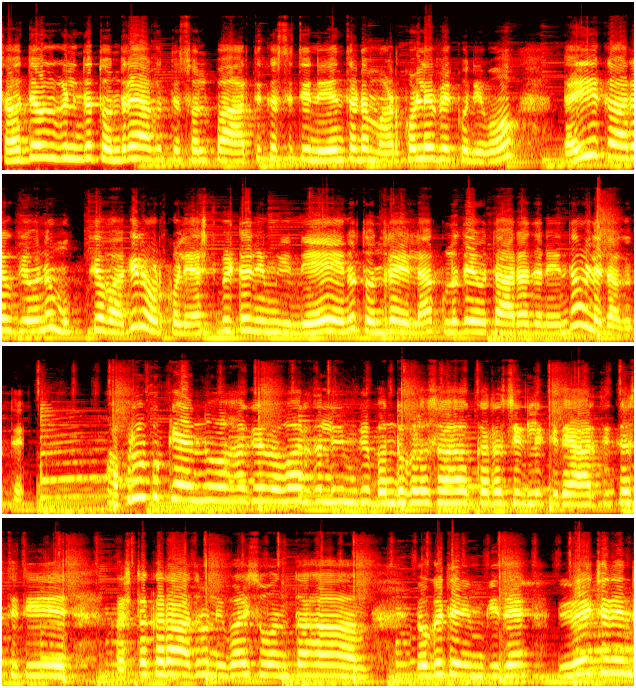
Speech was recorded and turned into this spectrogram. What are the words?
ಸಹೋದ್ಯೋಗಿಗಳಿಂದ ತೊಂದರೆ ಆಗುತ್ತೆ. ಸ್ವಲ್ಪ ಆರ್ಥಿಕ ಸ್ಥಿತಿ ನಿಯಂತ್ರಣ ಮಾಡ್ಕೊಳ್ಳೇಬೇಕು ನೀವು. ದೈಹಿಕ ಆರೋಗ್ಯವನ್ನು ಮುಖ್ಯವಾಗಿ ನೋಡ್ಕೊಳ್ಳಿ. ಅಷ್ಟು ಬಿಟ್ಟರೆ ನಿಮ್ಗೆ ಇನ್ನೇನು ತೊಂದರೆ ಇಲ್ಲ. ಕುಲದೇವತಾ ಆರಾಧನೆಯಿಂದ ಒಳ್ಳೆಯದಾಗುತ್ತೆ ಅಪರೂಪಕ್ಕೆ ಅನ್ನುವ ಹಾಗೆ ವ್ಯವಹಾರದಲ್ಲಿ ನಿಮಗೆ ಬಂಧುಗಳ ಸಹಕಾರ ಸಿಗಲಿಕ್ಕಿದೆ, ಆರ್ಥಿಕ ಸ್ಥಿತಿ ಕಷ್ಟಕರ ಆದರೂ ನಿಭಾಯಿಸುವಂತಹ ಯೋಗ್ಯತೆ ನಿಮಗಿದೆ. ವಿವೇಚನೆಯಿಂದ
